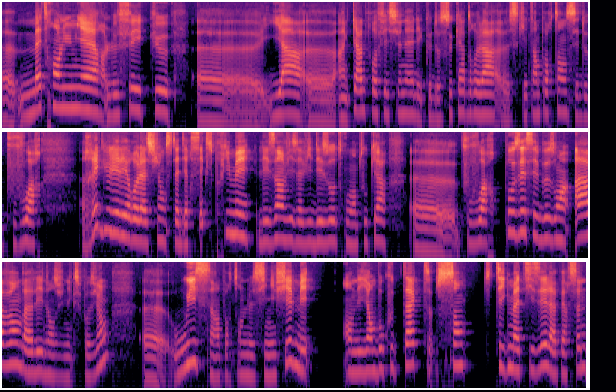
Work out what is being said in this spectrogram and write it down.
euh, mettre en lumière le fait que euh, il y a euh, un cadre professionnel et que dans ce cadre-là, euh, ce qui est important, c'est de pouvoir réguler les relations, c'est-à-dire s'exprimer les uns vis-à-vis des autres, ou en tout cas euh, pouvoir poser ses besoins avant d'aller dans une explosion. Euh, oui, c'est important de le signifier, mais en ayant beaucoup de tact, sans stigmatiser la personne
